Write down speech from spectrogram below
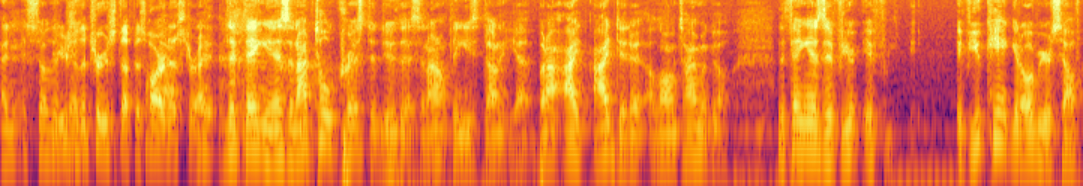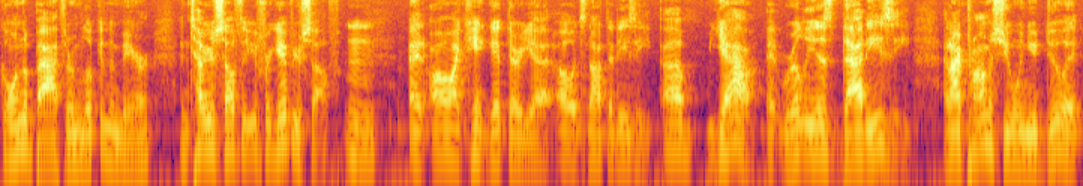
And so the usually thing, the true stuff is hardest right the thing is, and I've told Chris to do this, and I don't think he's done it yet, but I, I, I did it a long time ago. The thing is, if you're if if you can't get over yourself, go in the bathroom, look in the mirror, and tell yourself that you forgive yourself. Mm. And oh, I can't get there yet. Oh, it's not that easy. Uh, yeah, it really is that easy. And I promise you, when you do it,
